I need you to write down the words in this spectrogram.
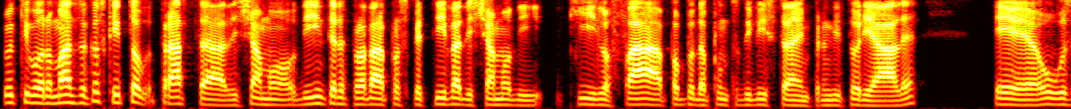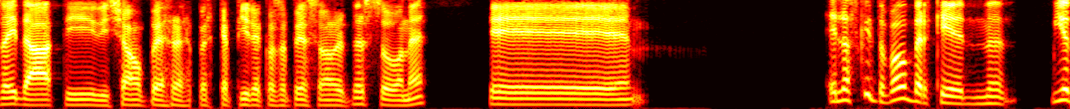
l'ultimo romanzo che ho scritto tratta, diciamo, di internet però dalla prospettiva, diciamo, di chi lo fa proprio dal punto di vista imprenditoriale e usa i dati, diciamo, per, per capire cosa pensano le persone. E, e l'ho scritto proprio perché io,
